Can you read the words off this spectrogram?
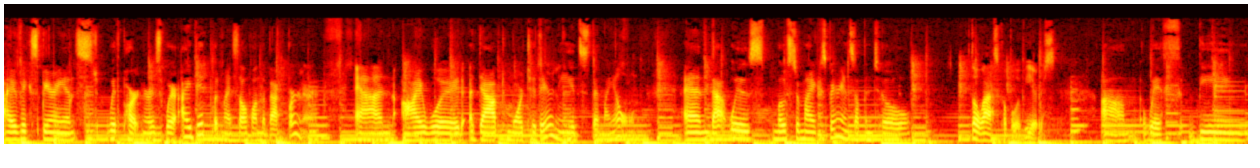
I've experienced with partners where I did put myself on the back burner and I would adapt more to their needs than my own. And that was most of my experience up until the last couple of years um, with being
